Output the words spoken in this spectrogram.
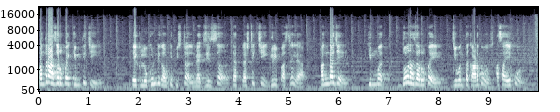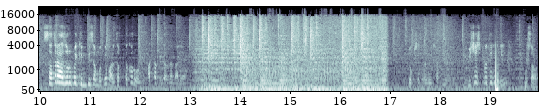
पंधरा हजार रुपये किमतीची एक लोखंडी गावठी पिस्टल मॅगझिनसह त्यात प्लास्टिकची ग्रीप असलेल्या अंदाजे किंमत दोन हजार रुपये जिवंत काढतोस असा एकूण सतरा हजार रुपये किमतीचा मुद्देमाल जप्त करून अटक करण्यात आली आहे. लोकशास्त्र न्यूजसाठी विशेष प्रतिनिधी भुसावळ.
